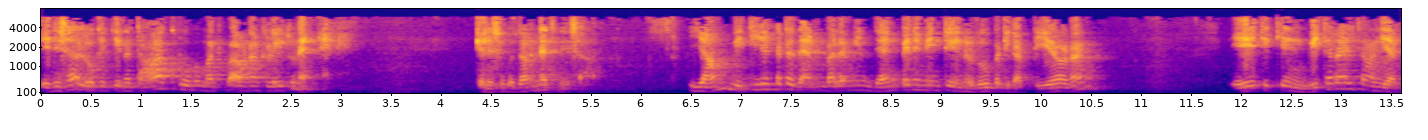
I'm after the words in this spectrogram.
ඒ නිසා ලෝකේ තියෙන තාක් රූප මත භාවනා කළ යුතු නැහැ. කෙලෙස් උපදවන්නේ නැති නිසා. යම් විදියකට දැන් බලමින් දැන් පෙනෙමින් තියෙන රූප ටිකක් තියෙනවනම් ඒ ටිකෙන් විතරයි ඡන්දයක්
